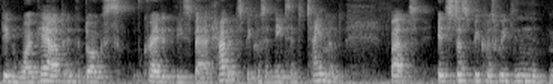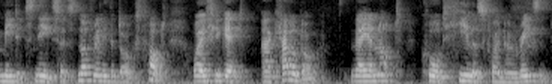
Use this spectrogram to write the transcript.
didn't work out and the dogs created these bad habits because it needs entertainment. But it's just because we didn't meet its needs. So it's not really the dog's fault. Or if you get a cattle dog, they are not called heelers for no reason.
